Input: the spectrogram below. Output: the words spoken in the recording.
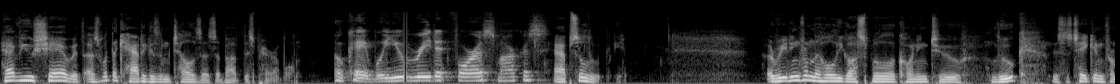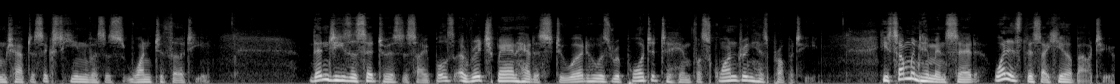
have you share with us what the Catechism tells us about this parable. Okay. Will you read it for us, Marcus? Absolutely. A reading from the Holy Gospel according to Luke. This is taken from chapter 16, verses 1 to 13. Then Jesus said to his disciples, A rich man had a steward who was reported to him for squandering his property. He summoned him and said, What is this I hear about you?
